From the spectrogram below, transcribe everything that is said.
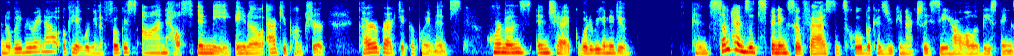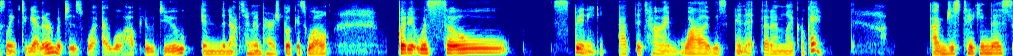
no baby right now. Okay, we're going to focus on health and me, you know, acupuncture, chiropractic appointments, hormones in check. What are we going to do? and sometimes it's spinning so fast it's cool because you can actually see how all of these things link together which is what i will help you do in the naptime empires book as well but it was so spinny at the time while i was in it that i'm like okay i'm just taking this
